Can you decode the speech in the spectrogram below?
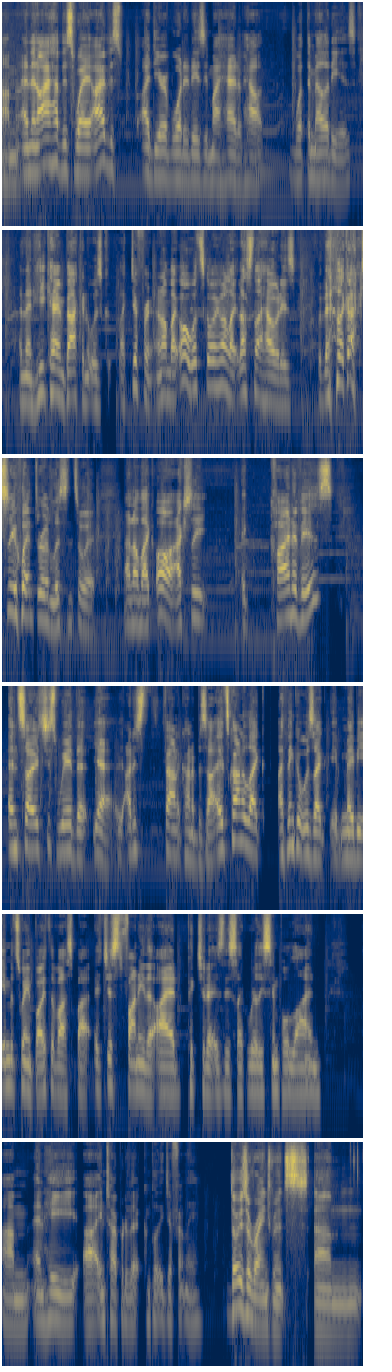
Um, and then I have this way, I have this idea of what it is in my head of how what the melody is. And then he came back and it was like different. And I'm like, oh, what's going on? Like, that's not how it is. But then like I actually went through and listened to it. And I'm like, oh, actually, it kind of is. And so it's just weird that, yeah, I just found it kind of bizarre. It's kind of like, I think it was like it maybe in between both of us, but it's just funny that I had pictured it as this like really simple line. Um, and he uh, interpreted it completely differently those arrangements, um,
